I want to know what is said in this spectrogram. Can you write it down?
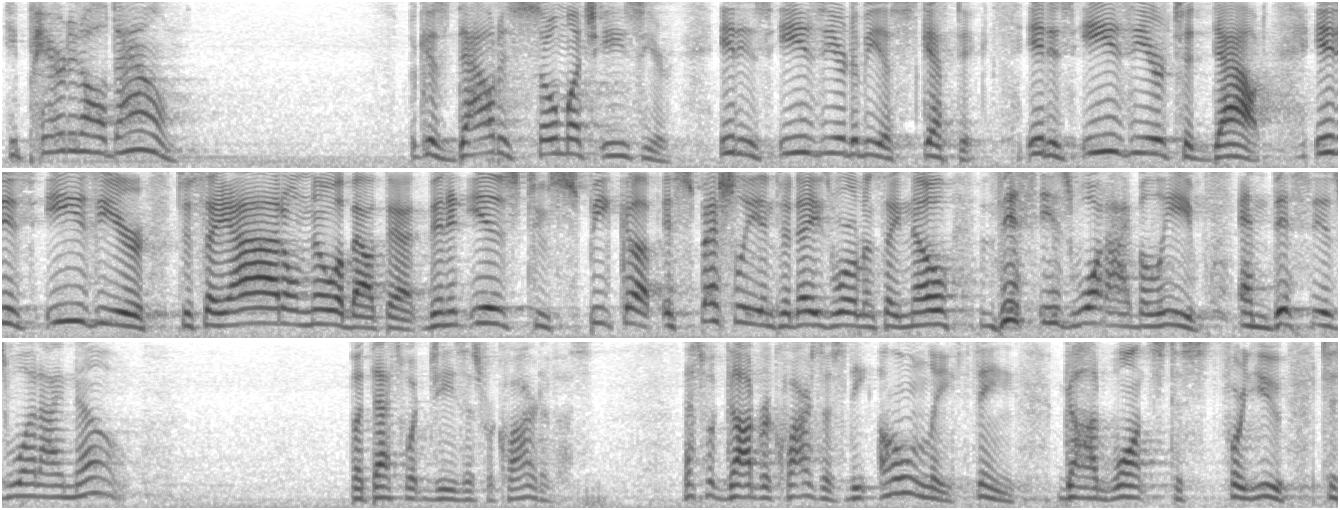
He pared it all down because doubt is so much easier. It is easier to be a skeptic. It is easier to doubt. It is easier to say, I don't know about that, than it is to speak up, especially in today's world, and say, No, this is what I believe, and this is what I know. But that's what Jesus required of us. That's what God requires us. The only thing God wants to, for you, to,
